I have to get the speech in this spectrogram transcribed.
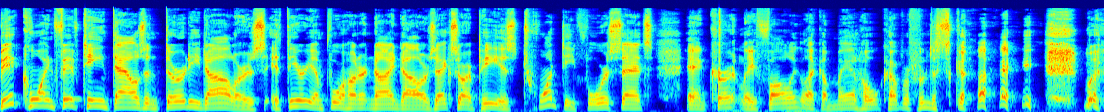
Bitcoin $15,030, Ethereum $409, XRP is 24 cents and currently falling like a manhole cover from the sky. but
